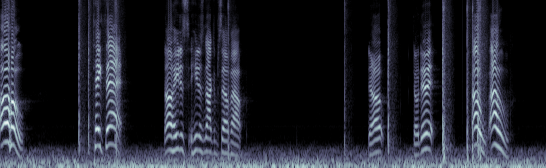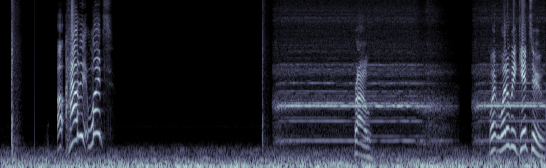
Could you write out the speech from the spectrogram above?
Oh! Take that! No, he just he just knocked himself out. No. Don't do it. Oh, oh. Oh, how did what? Bro. What what did we get to?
